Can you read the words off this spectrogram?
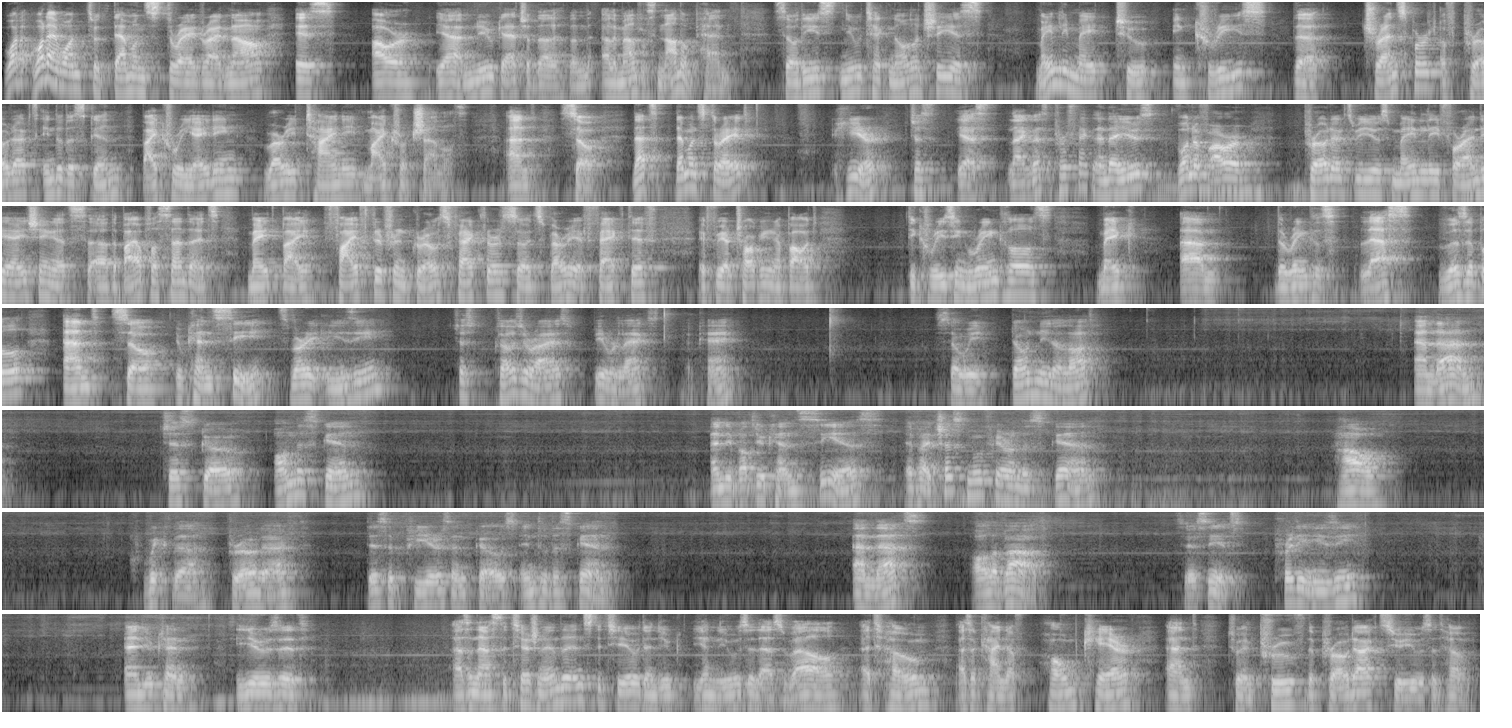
what, what I want to demonstrate right now is our yeah, new gadget, the, the Elementals NanoPen. So this new technology is mainly made to increase the transport of products into the skin by creating very tiny microchannels. And so let's demonstrate here, just yes, like this, perfect. And I use one of our products we use mainly for anti-aging. It's uh, the Bioplacenta. It's made by five different growth factors, so it's very effective if we are talking about decreasing wrinkles, make um, the wrinkles less visible. And so you can see, it's very easy. Just close your eyes, be relaxed, okay? So we don't need a lot. And then just go on the skin. And what you can see is if I just move here on the skin how quick the product disappears and goes into the skin. And that's all about. So you see it's pretty easy and you can use it as an aesthetician in the institute and you can use it as well at home as a kind of home care and to improve the products you use at home.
